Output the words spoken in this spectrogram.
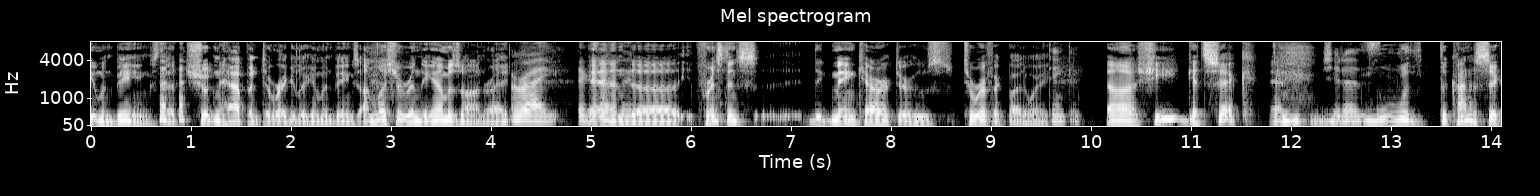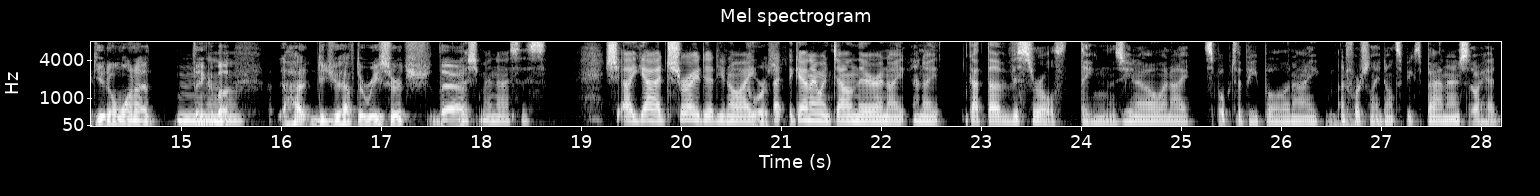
human beings that shouldn't happen to regular human beings unless you're in the Amazon, right? Right. Exactly. And uh, for instance, the main character, who's terrific, by the way, thank you. uh, she gets sick, and She does. with the kind of sick you don't want to think about. How did you have to research that? Leishmaniasis. Sh- Uh, yeah, sure I did. You know, I, course. I again I went down there and I and I got the visceral things, you know, and I spoke to the people and I Mm-hmm. unfortunately don't speak Spanish, so I had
